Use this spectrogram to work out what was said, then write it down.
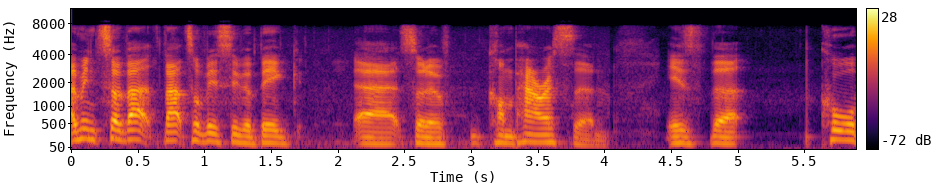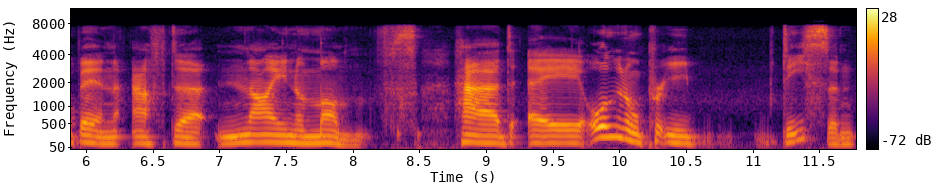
I mean, so that that's obviously the big uh, sort of comparison is that Corbyn, after nine months, had a all in all pretty decent,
